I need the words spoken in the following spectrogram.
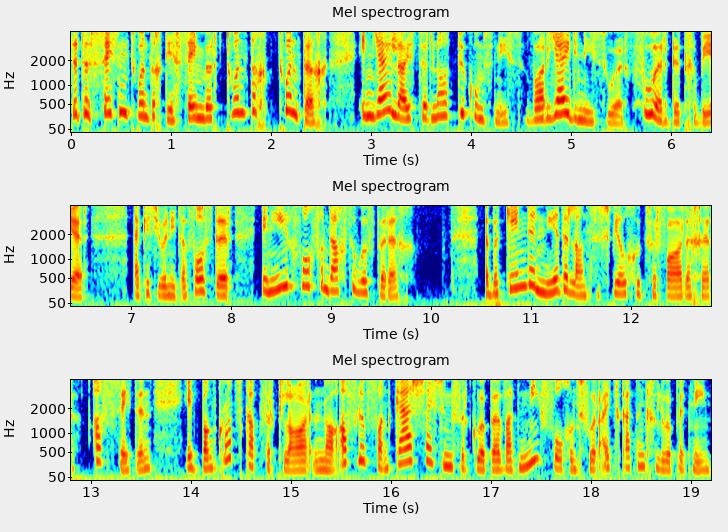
Dit is 26 Desember 2020 en jy luister na Toekomsnuus waar jy die nuus hoor voor dit gebeur. Ek is Jonita Foster en hier volg vandag se hoofberig. 'n Bekende Nederlandse speelgoedvervaardiger, Afzetten, het bankrotskap verklaar na afloop van Kersseisoenverkope wat nie volgens vooruitskatting geloop het nie.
